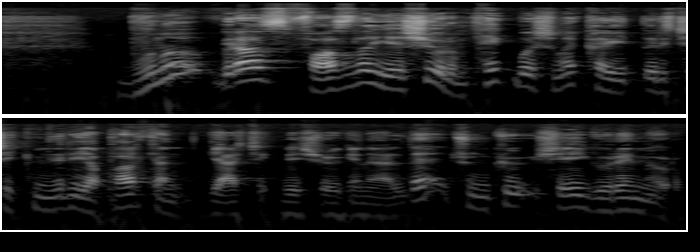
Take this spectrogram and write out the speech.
Bunu biraz fazla yaşıyorum. Tek başıma kayıtları, çekimleri yaparken gerçekleşiyor genelde. Çünkü şeyi göremiyorum.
